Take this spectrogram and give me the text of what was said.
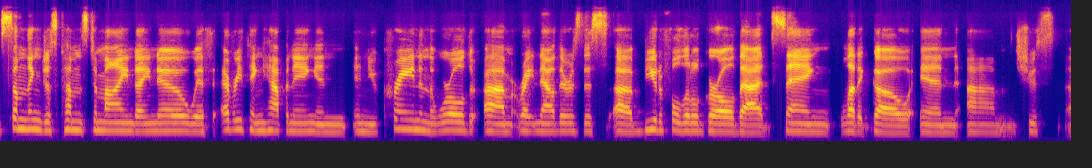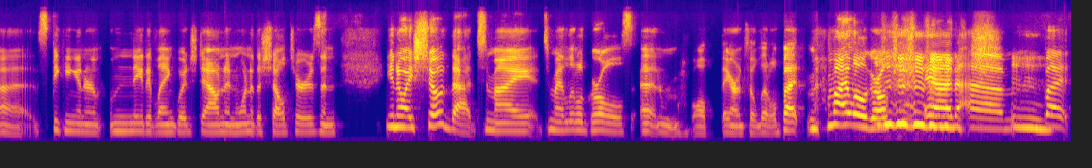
something just comes to mind. I know with everything happening in in Ukraine and the world um, right now, there's this uh, beautiful little girl that sang "Let It Go," and um, she was uh, speaking in her native language down in one of the shelters. And you know, I showed that to my to my little girls, and well, they aren't so little, but my little girl. and um, but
